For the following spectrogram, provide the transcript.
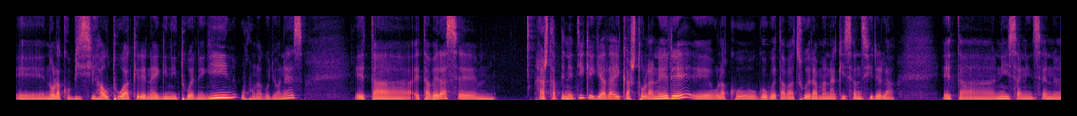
e, nolako bizi hautuak ere egin egin, urgunago joanez, eta, eta beraz, e, hastapenetik egia da ikastolan ere, e, olako gogeta batzu eramanak izan zirela. Eta ni izan nintzen e,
